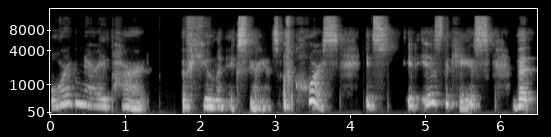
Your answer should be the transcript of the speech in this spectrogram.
ordinary part of human experience. Of course, it's it is the case that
